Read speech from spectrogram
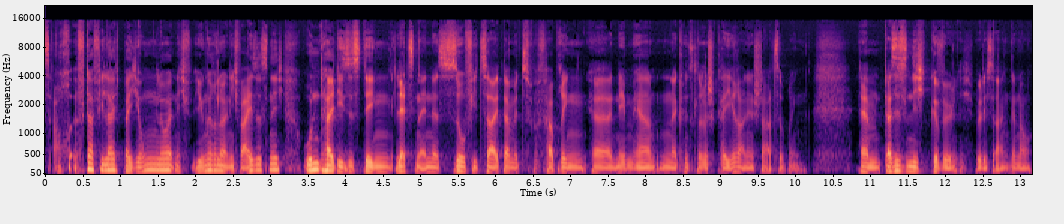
ist auch öfter vielleicht bei jungen Leuten, ich, jüngeren Leuten, ich weiß es nicht. Und halt dieses Ding, letzten Endes so viel Zeit damit zu verbringen, äh, nebenher eine künstlerische Karriere an den Start zu bringen. Ähm, das ist nicht gewöhnlich, würde ich sagen, genau.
